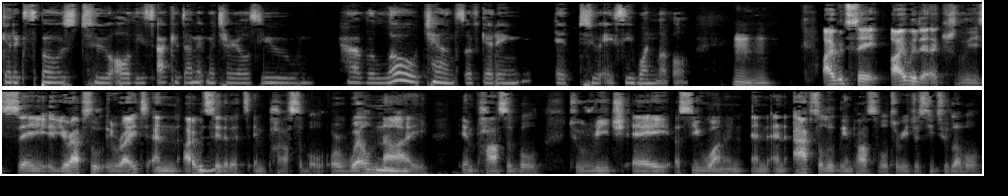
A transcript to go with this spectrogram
get exposed to all these academic materials, you have a low chance of getting it to a C1 level. hmm I would say, I would actually say you're absolutely right. And I would Mhm. say that it's impossible or well Mhm. nigh impossible to reach a, a C1 and, and, and absolutely impossible to reach a C2 level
